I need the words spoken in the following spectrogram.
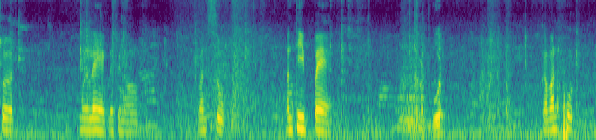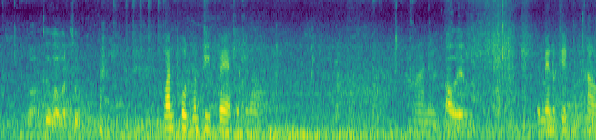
เปิดมือแรกเลยพี่น้อง วันศุกร์วันที่แปดวันพุธกับวันพุธคือว่าวันศุกร์วันพุธวันที่แปดเลยพี่น้องมาเนี่ยเข้าเลยเป็นเมนูเก๊กข้าว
